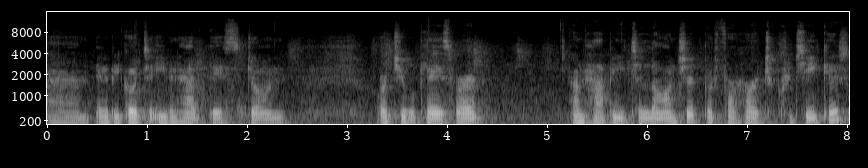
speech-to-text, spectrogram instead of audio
um, it'll be good to even have this done or to a place where I'm happy to launch it, but for her to critique it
